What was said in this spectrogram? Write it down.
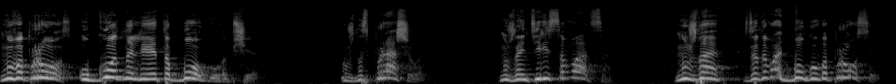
Но вопрос, угодно ли это Богу вообще? Нужно спрашивать. Нужно интересоваться. Нужно задавать Богу вопросы.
